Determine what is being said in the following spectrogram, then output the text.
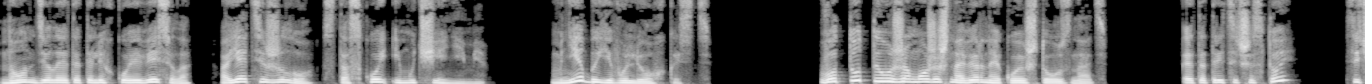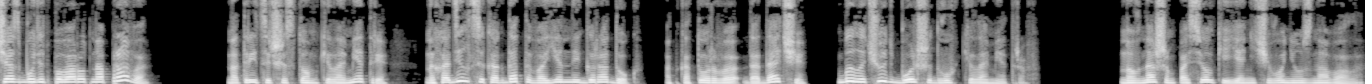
но он делает это легко и весело, а я тяжело, с тоской и мучениями. Мне бы его легкость. Вот тут ты уже можешь, наверное, кое-что узнать. Это 36-й? Сейчас будет поворот направо? На 36-м километре находился когда-то военный городок, от которого до дачи было чуть больше двух километров. Но в нашем поселке я ничего не узнавала.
